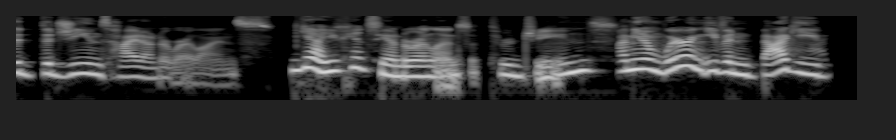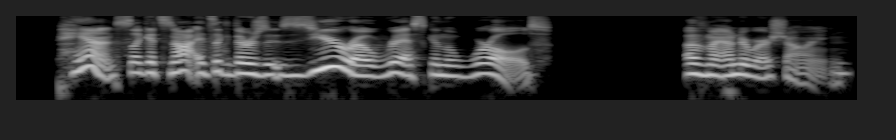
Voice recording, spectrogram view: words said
The, the jeans hide underwear lines. Yeah, you can't see underwear lines through jeans. I mean, I'm wearing even baggy pants. Like it's not. It's like there's zero risk in the world of my underwear showing.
